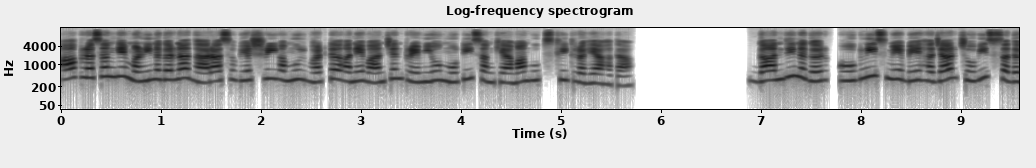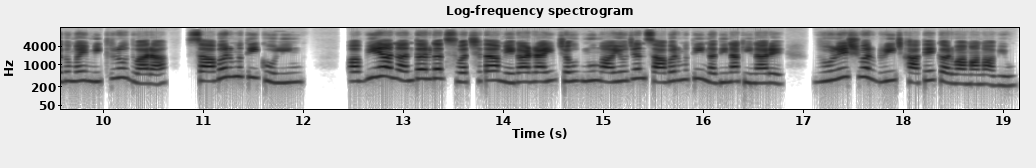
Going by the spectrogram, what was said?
આ પ્રસંગે મણિનગરના ધારાસભ્ય શ્રી અમૂલ ભટ્ટ અને વાંચન પ્રેમીઓ મોટી સંખ્યામાં ઉપસ્થિત રહ્યા હતા. ગાંધીનગર, ઓગણીસ મે બે હજાર ચોવીસ સદગમય મિત્રો દ્વારા સાબરમતી કોલિંગ અભિયાન અંતર્ગત સ્વચ્છતા મેગા ડ્રાઈવ ચૌદનું આયોજન સાબરમતી નદીના કિનારે ધોળેશ્વર બ્રિજ ખાતે કરવામાં આવ્યું.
